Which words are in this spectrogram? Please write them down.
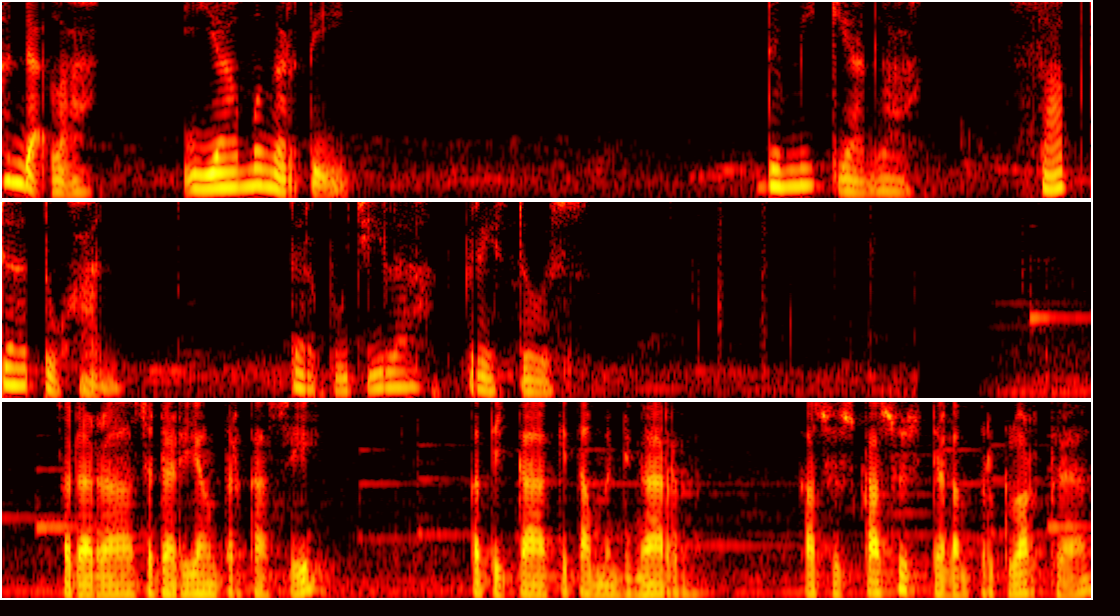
hendaklah ia mengerti. Demikianlah sabda Tuhan. Terpujilah Kristus. Saudara-saudari yang terkasih, ketika kita mendengar kasus-kasus dalam berkeluarga,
